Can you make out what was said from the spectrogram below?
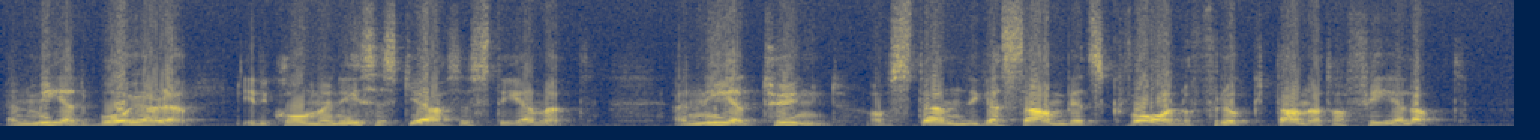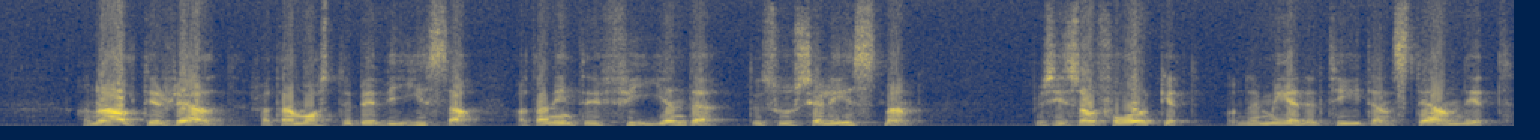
En medborgare i det kommunistiska systemet är nedtyngd av ständiga samvetskval och fruktan att ha felat. Han är alltid rädd för att han måste bevisa att han inte är fiende till socialismen. Precis som folket under medeltiden ständigt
